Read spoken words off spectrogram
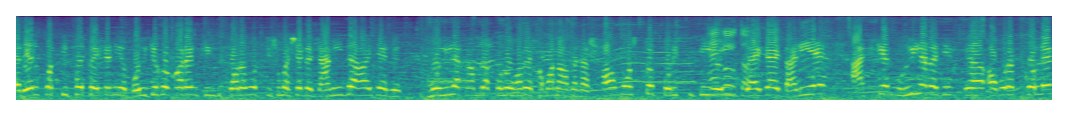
রেল কর্তৃপক্ষ এটা নিয়ে বৈঠকও করেন কিন্তু পরবর্তী সময় সেটা জানিয়ে দেওয়া হয় যে মহিলা কামরা কোনোভাবে সমানো হবে না। সমস্ত পরিস্থিতি হ্যাঁ, এই জায়গায় দাঁড়িয়ে আজকে মহিলারা যে অবরোধ করলেন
